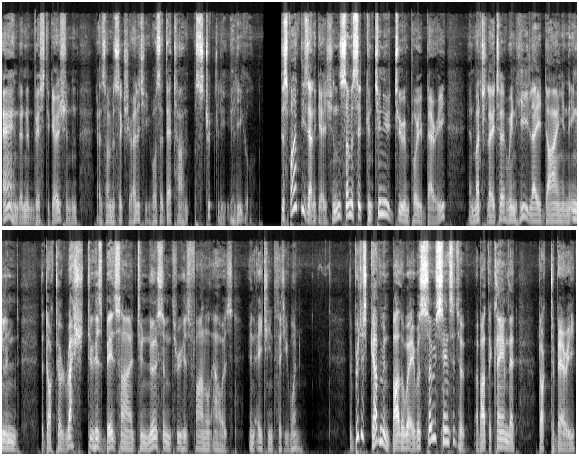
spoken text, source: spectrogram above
and an investigation, as homosexuality was at that time strictly illegal. Despite these allegations, Somerset continued to employ Barry, and much later, when he lay dying in England, the doctor rushed to his bedside to nurse him through his final hours in 1831. The British government, by the way, was so sensitive about the claim that Dr. Barry,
